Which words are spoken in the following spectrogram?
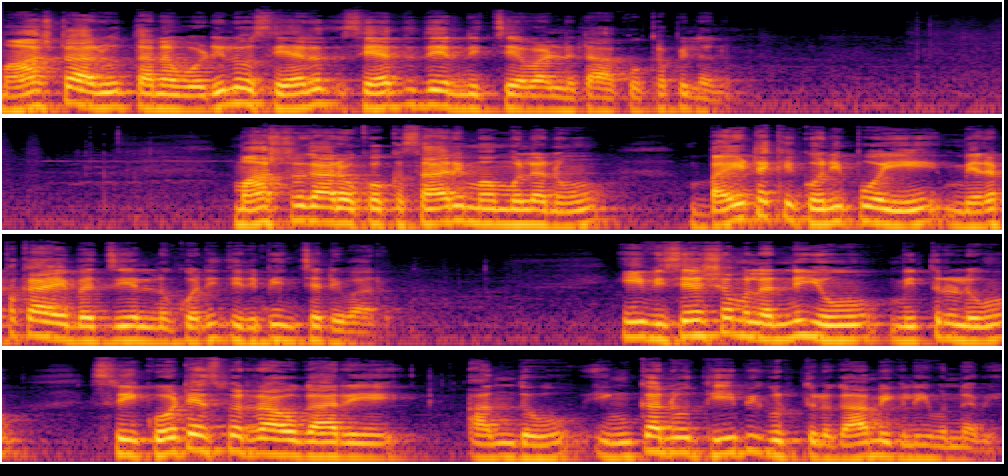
మాస్టారు తన ఒడిలో సేద సేదతీరనిచ్చేవాళ్ళట ఆ కుక్క పిల్లను. మాస్టర్ గారు ఒక్కొక్కసారి మమ్ములను బయటకి కొనిపోయి మిరపకాయ బజ్జీలను కొని తినిపించేటివారు. ఈ విశేషములన్నీ మిత్రులు శ్రీ కోటేశ్వరరావు గారి అందు ఇంకనూ తీపి గుర్తులుగా మిగిలి ఉన్నవి.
